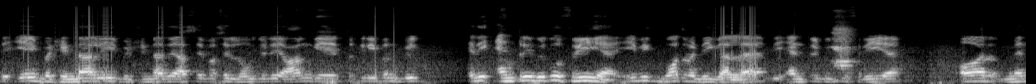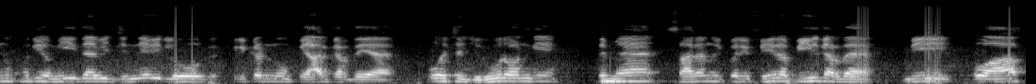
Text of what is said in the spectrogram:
ਤੇ ਇਹ ਬਠਿੰਡਾ ਲਈ, ਬਠਿੰਡਾ ਦੇ ਆਸ-ਪਾਸੇ ਲੋਕ ਜਿਹੜੇ ਆਉਣਗੇ, ਤਕਰੀਬਨ ਬਿਲ, ਇਹਦੀ ਐਂਟਰੀ ਬਿਲਕੁਲ ਫ੍ਰੀ ਹੈ। ਇਹ ਵੀ ਇੱਕ ਬਹੁਤ ਵੱਡੀ ਗੱਲ ਹੈ ਵੀ ਐਂਟਰੀ ਬਿਲਕੁਲ ਫ੍ਰੀ ਹੈ ਔਰ ਮੈਨੂੰ ਪੂਰੀ ਉਮੀਦ ਹੈ ਵੀ ਜਿੰਨੇ ਵੀ ਲੋਕ ਕ੍ਰਿਕਟ ਨੂੰ ਪਿਆਰ ਕਰਦੇ ਆ ਉਹ ਇੱਥੇ ਜ਼ਰੂਰ ਆਉਣਗੇ ਤੇ ਤੇ ਮੈਂ ਸਾਰਿਆਂ ਨੂੰ ਇੱਕ ਵਾਰੀ ਫੇਰ ਅਪੀਲ ਕਰਦਾ ਹੈ ਵੀ ਉਹ ਆਪ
